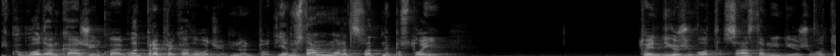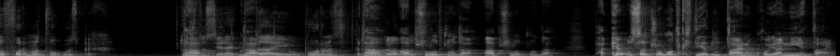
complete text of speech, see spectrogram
I kogod vam kaže ili koja god prepreka dođe, jednostavno morate shvatiti ne postoji. To je dio života, sastavni dio Je života. to formula tvog uspjeha? To Da, što si rekao, da. da, i upornost i Da, tvrdoglavost. apsolutno da, apsolutno da. Pa evo sad ću vam otkriti jednu tajnu koja nije tajna.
